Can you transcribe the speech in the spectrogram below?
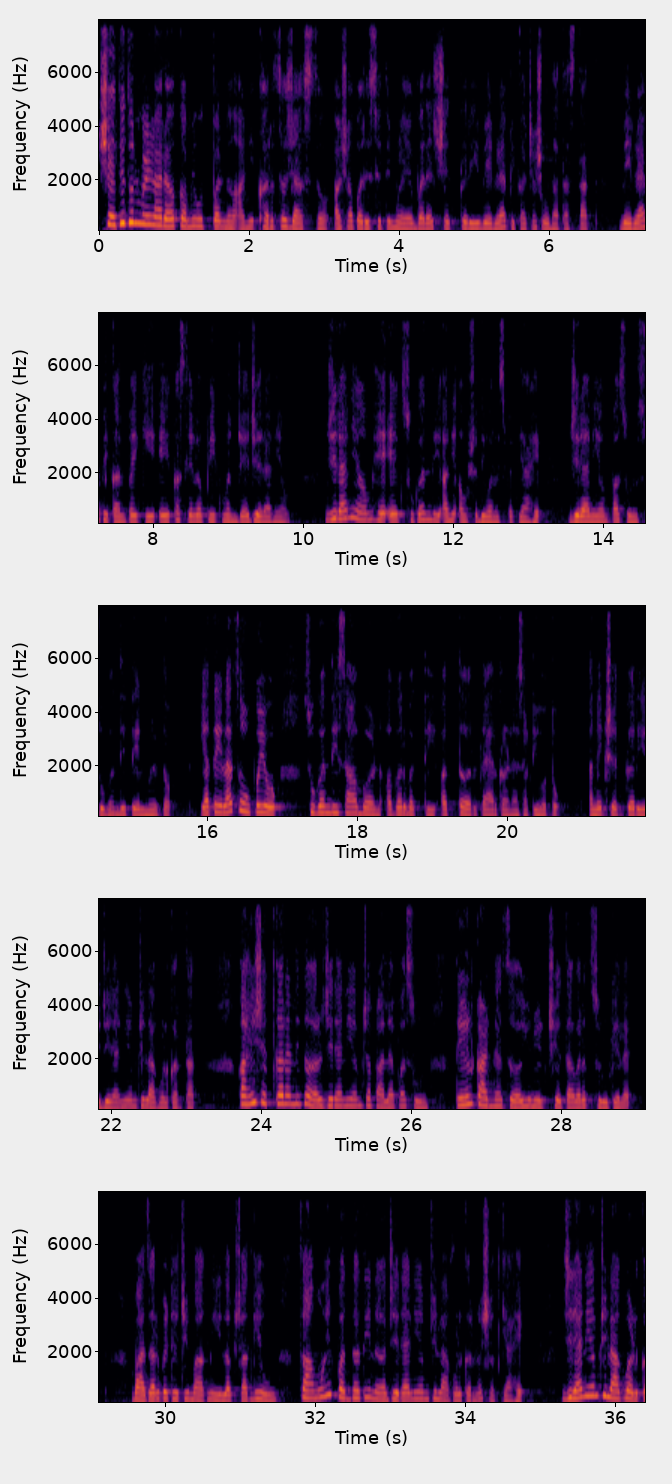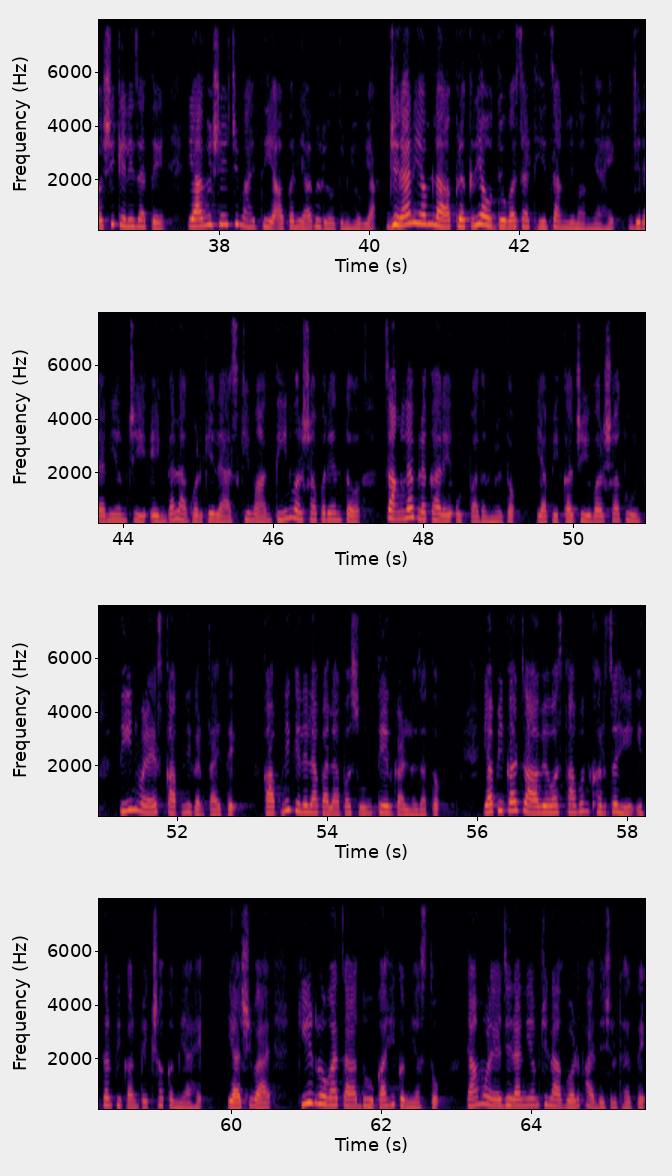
शेतीतून मिळणारं कमी उत्पन्न आणि खर्च जास्त अशा परिस्थितीमुळे बरेच शेतकरी वेगळ्या पिकाच्या शोधात असतात. वेगळ्या पिकांपैकी एक असलेलं पीक म्हणजे जिरॅनियम. जिरॅनियम हे एक सुगंधी आणि औषधी वनस्पती आहे. जिरॅनियमपासून सुगंधी तेल मिळतं. या तेलाचा उपयोग सुगंधी साबण अगरबत्ती अत्तर तयार करण्यासाठी होतो. अनेक शेतकरी जिरॅनियमची लागवड करतात. काही शेतकऱ्यांनी तर जिरॅनियमच्या पाल्यापासून तेल काढण्याचं युनिट शेतावरच सुरू केलं आहे बाजारपेठेची मागणी लक्षात घेऊन सामूहिक पद्धतीनं जिरॅनियमची लागवड करणं शक्य आहे. जिरॅनियमची लागवड कशी केली जाते याविषयीची माहिती आपण या व्हिडिओतून घेऊया. जिरॅनियमला प्रक्रिया उद्योगासाठी चांगली मागणी आहे. जिरॅनियमची एकदा लागवड केल्यास किमान तीन वर्षापर्यंत चांगल्या प्रकारे उत्पादन मिळतं. या पिकाची वर्षातून तीन वेळेस कापणी करता येते. कापणी केलेल्या पाल्यापासून तेल काढलं जातं. या पिकाचा व्यवस्थापन खर्चही इतर पिकांपेक्षा कमी आहे. याशिवाय कीड रोगाचा धोकाही कमी असतो. त्यामुळे जिरॅनियमची लागवड फायदेशीर ठरते.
